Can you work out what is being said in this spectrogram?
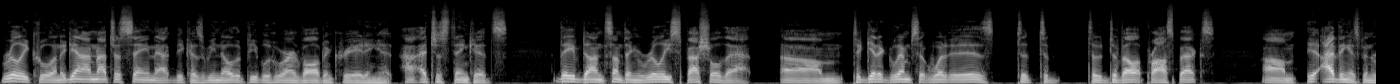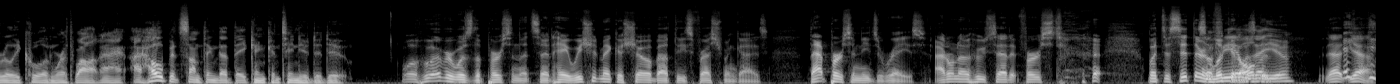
really cool. And again, I'm not just saying that because we know the people who are involved in creating it. I, I just think it's they've done something really special that um, to get a glimpse at what it is to to to develop prospects. Um, it, I think it's been really cool and worthwhile, and I, I hope it's something that they can continue to do. Well, whoever was the person that said, "Hey, we should make a show about these freshman guys," that person needs a raise. I don't know who said it first, but to sit there and Sophia, look at all was that the you? that yeah,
